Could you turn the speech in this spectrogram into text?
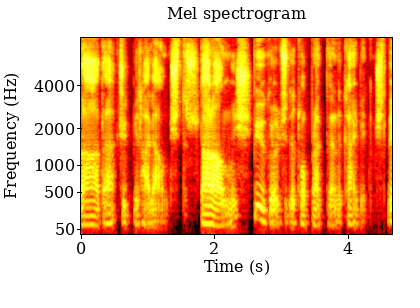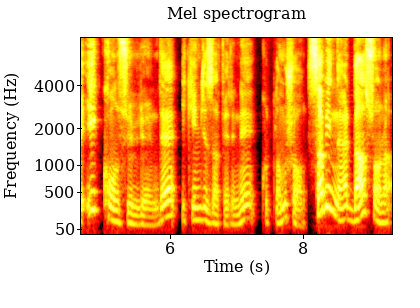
daha da küçük bir hal almıştır. Daralmış, büyük ölçüde topraklarını kaybetmiştir. Ve ilk konsüllüğünde ikinci zaferini kutlamış oldu. Sabinler daha sonra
